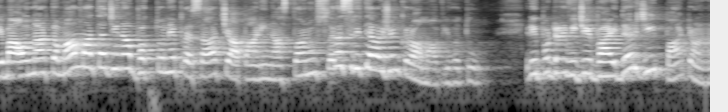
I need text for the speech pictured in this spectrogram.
જેમાં આવનાર તમામ માતાજીના ભક્તોને પ્રસાદ, ચા પાણી, નાસ્તાનું સરસ રીતે આયોજન કરવામાં આવ્યું હતું. રિપોર્ટર વિજયભાઈ દરજી, પાટણ.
